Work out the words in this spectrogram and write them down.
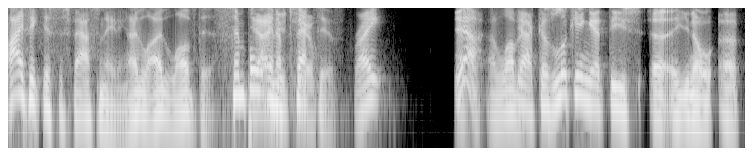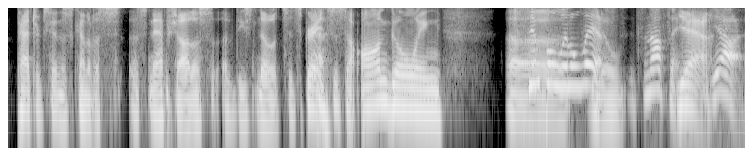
I think this is fascinating. I, I love this. Simple Yeah, and do too. effective, right? Yeah. I love it. Yeah, because looking at these, uh, you know, uh, Patrick sent us kind of a snapshot of, of these notes. It's great. Yeah. It's just an ongoing, uh, Simple little you list. know, it's nothing. yeah. Yeah.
